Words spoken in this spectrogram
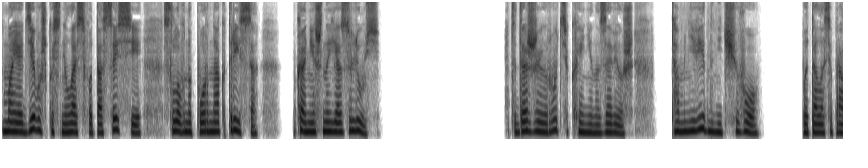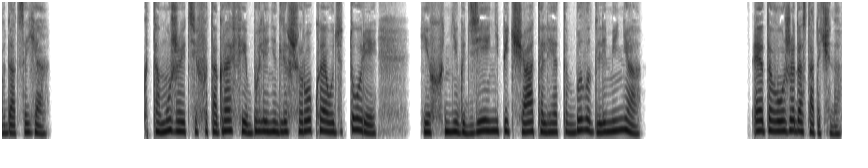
Моя девушка снялась с фотосессии, словно порноактриса. Конечно, я злюсь. Это даже эротикой не назовешь. Там не видно ничего, пыталась оправдаться я. К тому же эти фотографии были не для широкой аудитории. Их нигде не печатали, это было для меня. Этого уже достаточно.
